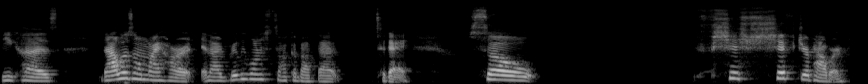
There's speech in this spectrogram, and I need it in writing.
because that was on my heart and I really wanted to talk about that today. So shift shift your power.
